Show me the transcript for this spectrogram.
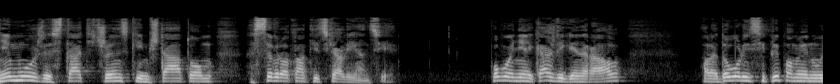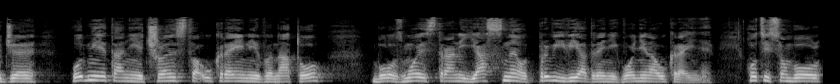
nemôže stať členským štátom Severoatlantickej aliancie. Po vojne je každý generál, ale dovolím si pripomenúť, že odmietanie členstva Ukrajiny v NATO bolo z mojej strany jasné od prvých vyjadrení k vojne na Ukrajine. Hoci som bol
